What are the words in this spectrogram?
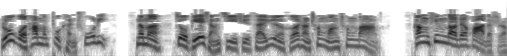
如果他们不肯出力，那么就别想继续在运河上称王称霸了。刚听到这话的时候，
